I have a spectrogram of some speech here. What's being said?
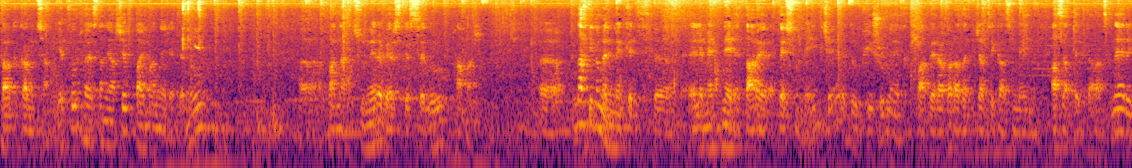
քաղաքականությամբ երբ որ Հայաստանի արժեվ պայմաններ է դնում բանակցությունները վերսկսելու համար նախկինում են մենք այդ էլեմենտները, տարերը տեսնում էինք, չէ, դուք հիշում եք, բարբերաբար ադրբեջանցիք ասում էին ազատեք տարածքները,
